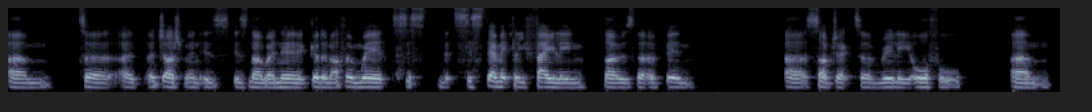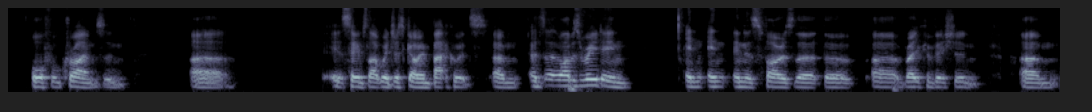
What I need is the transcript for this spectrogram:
um, to a, a, judgment is is nowhere near good enough, and we're systemically failing those that have been uh, subject to really awful um, awful crimes, and uh, it seems like we're just going backwards. Um, and so I was reading in, in, in as far as the the uh, rape conviction um,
